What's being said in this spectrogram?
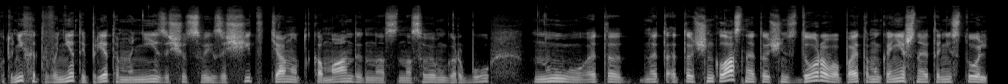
Вот у них этого нет, и при этом они за счет своих защит тянут команды на, на своем горбу. Ну, это, это, это очень классно, это очень здорово, поэтому, конечно, это не столь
